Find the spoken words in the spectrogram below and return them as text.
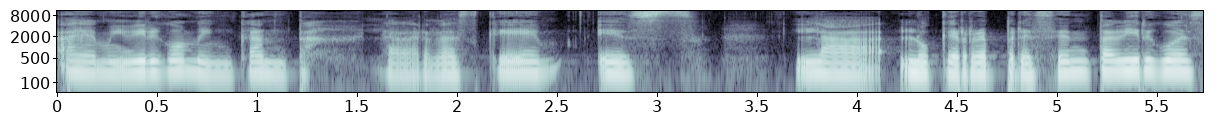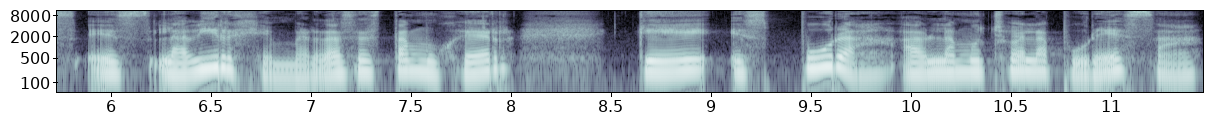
a mí Virgo me encanta. La verdad es que es la, lo que representa Virgo es, es la Virgen, ¿verdad? Es esta mujer que es pura, habla mucho de la pureza,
